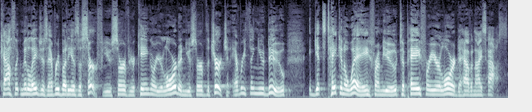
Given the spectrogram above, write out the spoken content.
Catholic Middle Ages, everybody is a serf. You serve your king or your lord, and you serve the church, and everything you do it gets taken away from you to pay for your lord to have a nice house,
